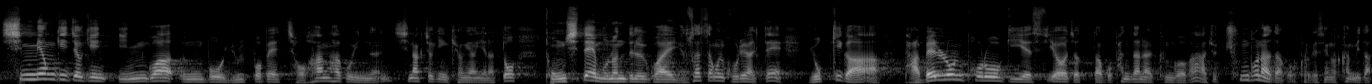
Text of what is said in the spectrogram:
신명기적인 인과응보 율법에 저항하고 있는 신학적인 경향이나 또 동시대 문헌들과의 유사성을 고려할 때 욥기가 바벨론 포로기에 쓰여졌다고 판단할 근거가 아주 충분하다고 그렇게 생각합니다.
